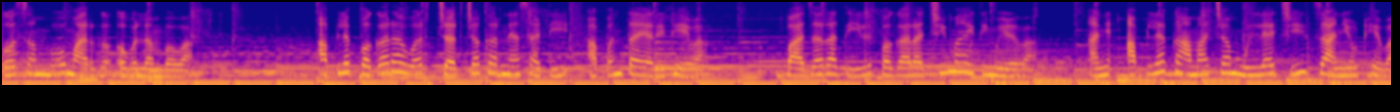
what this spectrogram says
असंभव मार्ग अवलंबवा. आपल्या पगारावर चर्चा करण्यासाठी आपण तयारी ठेवा. बाजारातील पगाराची माहिती मिळवा आणि आपल्या कामाच्या मूल्याची जाणीव ठेवा.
